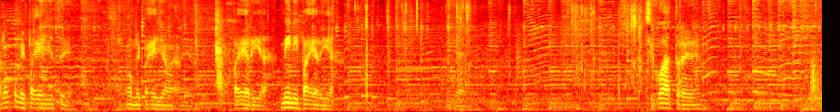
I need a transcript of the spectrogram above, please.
Alam ko may paella to eh. Oh, may paella nga. Ayan. Paeria. Mini paeria. Ayan. Si Quatre. Ay,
